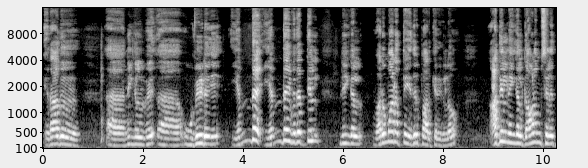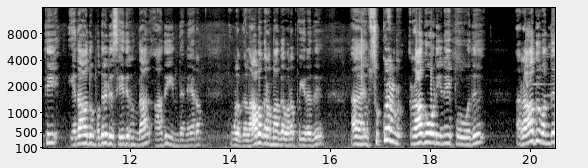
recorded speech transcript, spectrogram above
ஏதாவது நீங்கள் வே- உங்கள் வீடு எந்த எந்த விதத்தில் நீங்கள் வருமானத்தை எதிர்பார்க்கிறீர்களோ அதில் நீங்கள் கவனம் செலுத்தி ஏதாவது முதலீடு செய்திருந்தால் அது இந்த நேரம் உங்களுக்கு லாபகரமாக வரப்போகிறது. சுக்கரன் ராகுவோடு இணைய போவது ராகு வந்து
